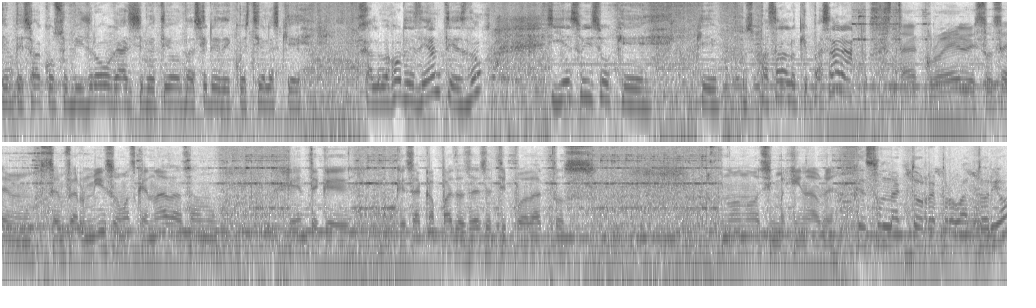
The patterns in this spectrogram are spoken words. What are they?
empezó a consumir drogas y se metió en una serie de cuestiones que a lo mejor desde antes, ¿no? Y eso hizo que, que pues, pasara lo que pasara. Está cruel, esto es enfermizo más que nada, o sea, gente que, que sea capaz de hacer ese tipo de actos, no, no es imaginable. es un acto reprobatorio.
